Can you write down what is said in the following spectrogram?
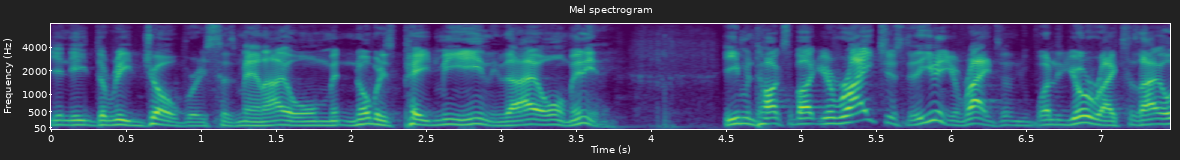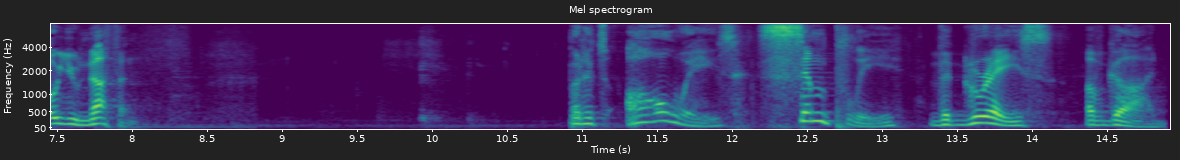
You need to read Job where he says, Man, I owe him, nobody's paid me anything, that I owe him anything. He even talks about your righteousness, even your rights. What are your rights? Says, I owe you nothing. But it's always simply the grace of God.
